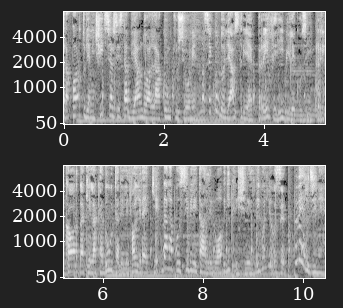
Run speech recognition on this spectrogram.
rapporto di amicizia si sta avviando alla conclusione, ma secondo gli astri è preferibile così. Ricorda che la caduta delle foglie vecchie dà la possibilità alle nuove di crescere rigogliose. Vergine,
